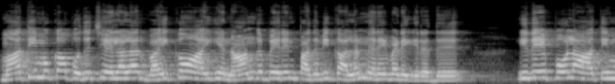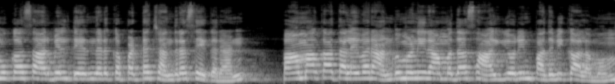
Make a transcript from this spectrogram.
Madimuka பொதுச் செயலாளர் வைகோ ஆகிய நான்கு பேரின் பதவிக்காலம் நிறைவடைகிறது. இதேபோல் அதிமுக சார்பில் தேர்ந்தெடுக்கப்பட்ட சந்திரசேகரன் பாமக தலைவர் அன்புமணி ராமதாஸ் ஆகியோரின் பதவிக்காலமும்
